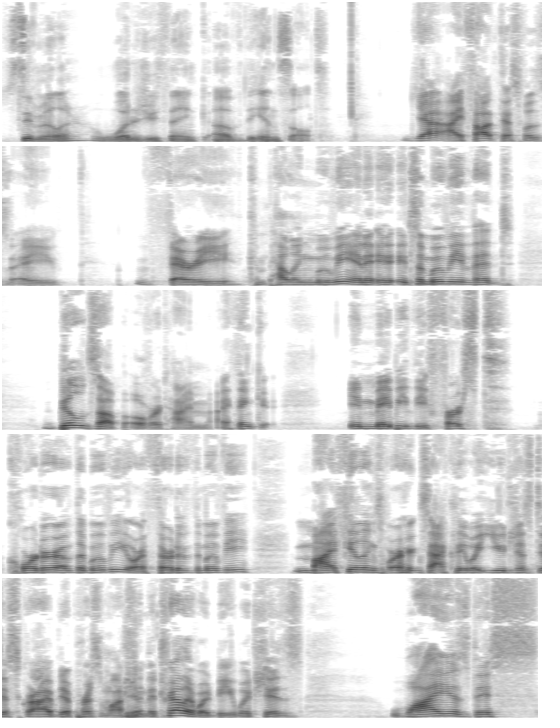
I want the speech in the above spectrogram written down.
Stephen Miller, what did you think of the insult? Yeah, I thought this was a very compelling movie, and it, it's a movie that builds up over time. I think in maybe the first quarter of the movie or a third of the movie, my feelings were exactly what you just described a person watching yeah. the trailer would be, which is why is this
